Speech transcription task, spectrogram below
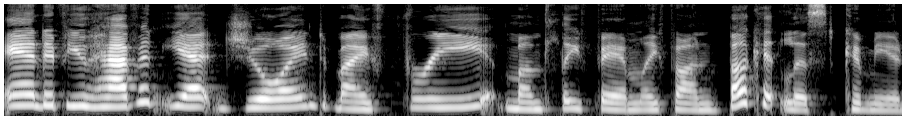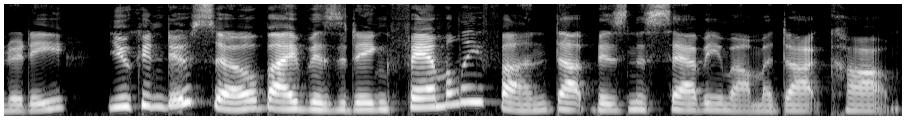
And if you haven't yet joined my free monthly Family Fun bucket list community, you can do so by visiting familyfun.businesssavvymama.com.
